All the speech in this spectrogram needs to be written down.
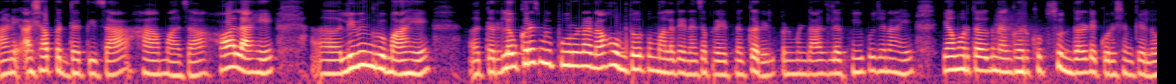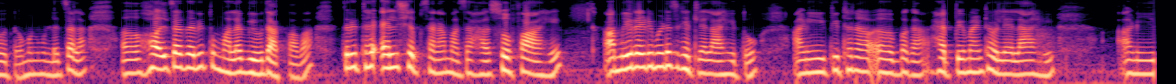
आणि अशा पद्धतीचा हा माझा हॉल आहे. लिव्हिंग रूम आहे. तर लवकरच मी पूर्ण ना होम टूर तुम्हाला देण्याचा प्रयत्न करेल. पण म्हटलं आज लक्ष्मीपूजन आहे. या मुहूर्तावर ना घर खूप सुंदर डेकोरेशन केलं होतं. म्हणून म्हटलं चला हॉलचा तरी तुम्हाला व्ह्यू दाखवावा. तर इथं एल शेपचा ना माझा हा सोफा आहे. आम्ही रेडीमेडच घेतलेला आहे तो. आणि तिथं ना बघा हॅपी मॅन ठेवलेला आहे. आणि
